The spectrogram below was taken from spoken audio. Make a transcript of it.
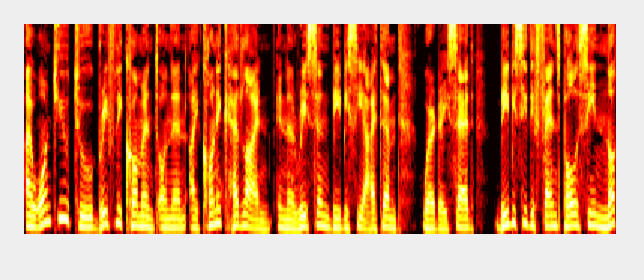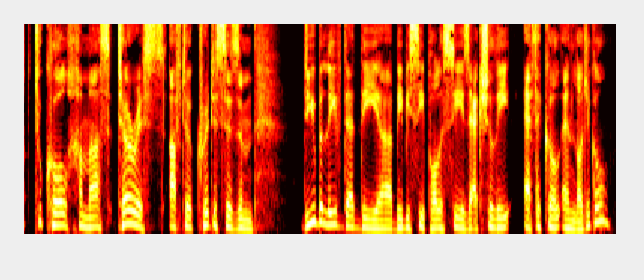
I want you to briefly comment on an iconic headline in a recent BBC item where they said BBC defends policy not to call Hamas terrorists after criticism. Do you believe that the uh, BBC policy is actually ethical and logical?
